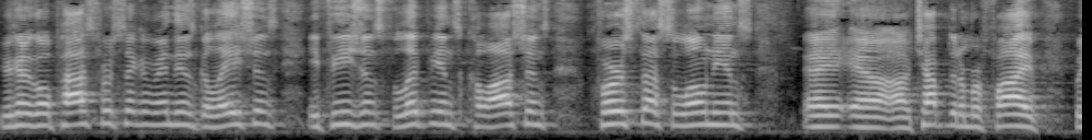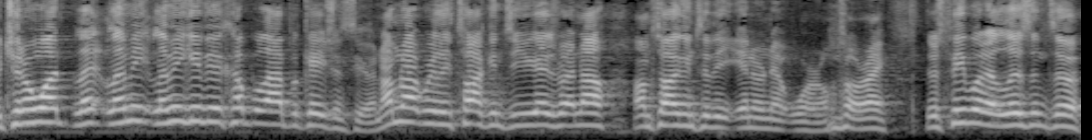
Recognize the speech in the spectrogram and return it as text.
You're going to go past 1 Corinthians, Galatians, Ephesians, Philippians, Colossians, 1 Thessalonians, uh, uh, chapter number five. But you know what? Let, let, me, let me give you a couple applications here. And I'm not really talking to you guys right now, I'm talking to the internet world, all right? There's people that listen to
